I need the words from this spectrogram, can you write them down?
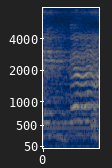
it back.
